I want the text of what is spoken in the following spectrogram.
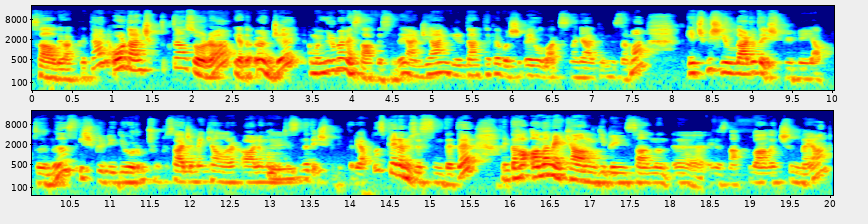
sağlıyor hakikaten. Oradan çıktıktan sonra ya da önce ama yürüme mesafesinde yani Cihangir'den Tepebaşı Beyoğlu aksına geldiğimiz zaman geçmiş yıllarda da işbirliği yaptığınız, işbirliği diyorum çünkü sadece mekan olarak ağırlamanın Hmm. ötesinde de işbirlikleri yaptığınız Pera Müzesi'nde de hani daha ana mekan gibi insanın e, en azından kulağına çınlayan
